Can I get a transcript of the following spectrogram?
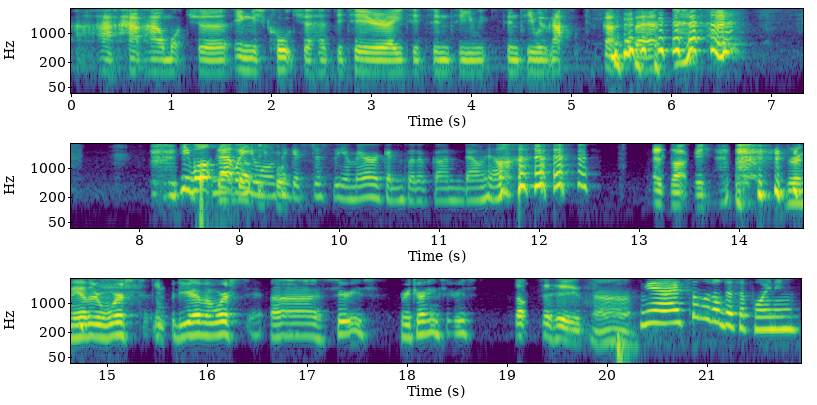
how, how much uh, English culture has deteriorated since he since he was last last there. He won't. That- That way, he won't fun. think it's just the Americans that have gone downhill. exactly. Is there any other worst? Do you have a worst uh, series, returning series? Doctor Who? Ah, yeah, it's a little disappointing.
